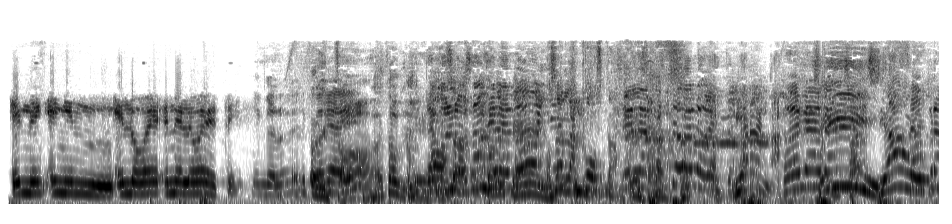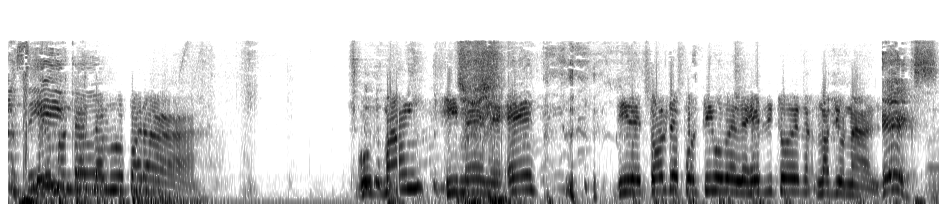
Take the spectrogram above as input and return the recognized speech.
En, en, en, en lo- en el oeste. Ahí coge ahí. está, está bien. Está con Los Ángeles. O sea, en la costa. En la costa del oeste. Bien. Juega Sí. San Quiero mandar Francisco. saludos para Guzmán Jiménez, es director deportivo del Ejército Nacional. Ex.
